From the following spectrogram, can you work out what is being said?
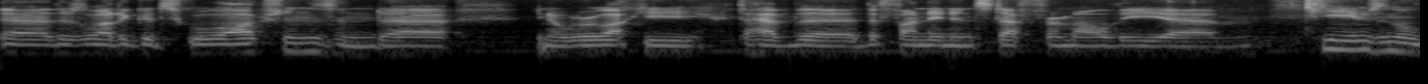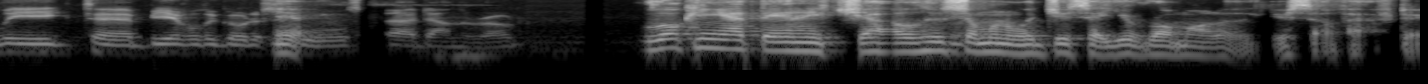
uh, there's a lot of good school options, and uh, you know we're lucky to have the the funding and stuff from all the um, teams in the league to be able to go to schools yeah. Uh, down the road. Looking at the NHL, who's someone would you say you role model yourself after?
